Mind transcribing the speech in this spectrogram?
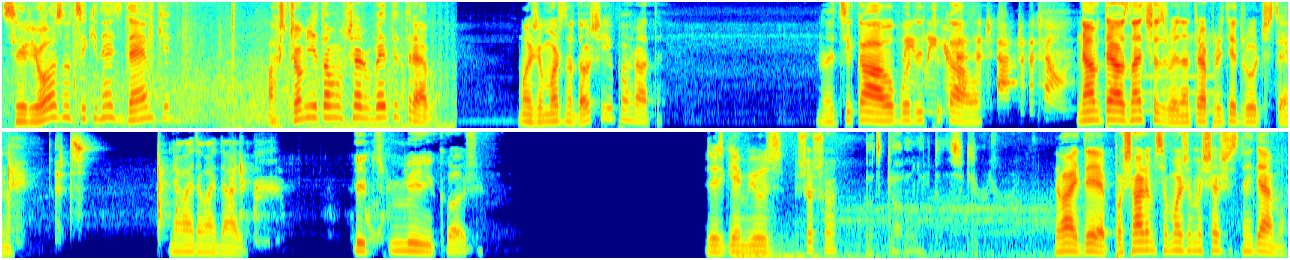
Серйозно, це кінець демки? А що мені там взагалі робити треба? Може, можна довше її пограти? Ну, цікаво, буде цікаво. Нам треба знати, що зробити, нам треба прийти другу частину. Давай, давай далі. It's me, каже. This game use... Що, що? that's gotta lead to the security room. Давай, де, пошаримося, може ми ще щось знайдемо.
